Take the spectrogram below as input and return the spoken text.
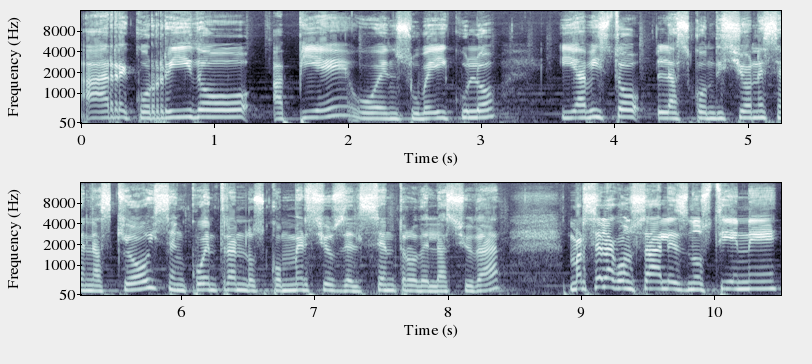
¿Ha recorrido a pie o en su vehículo? Y ha visto las condiciones en las que hoy se encuentran los comercios del centro de la ciudad. Marcela González nos tiene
